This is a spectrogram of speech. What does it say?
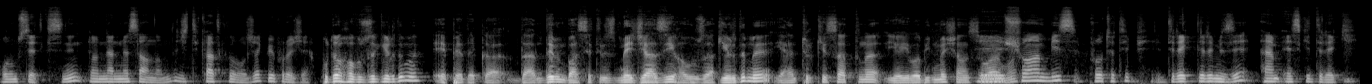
olumsuz etkisinin önlenmesi anlamında ciddi katkılar olacak bir proje. Bu da havuza girdi mi? EPDK'dan demin bahsettiğimiz mecazi havuza girdi mi? Yani Türkiye hattına yayılabilme şansı var Ee, mı? Şu an biz prototip direklerimizi hem eski direk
